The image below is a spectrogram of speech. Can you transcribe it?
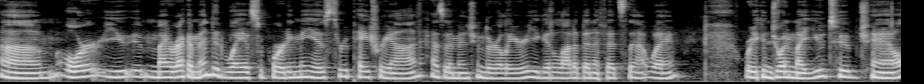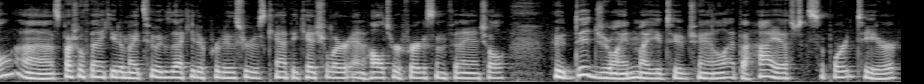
Um, or you, my recommended way of supporting me is through Patreon. As I mentioned earlier, you get a lot of benefits that way. Or you can join my YouTube channel. Uh, special thank you to my two executive producers, Kathy Kitchler and Halter Ferguson Financial, who did join my YouTube channel at the highest support tier,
